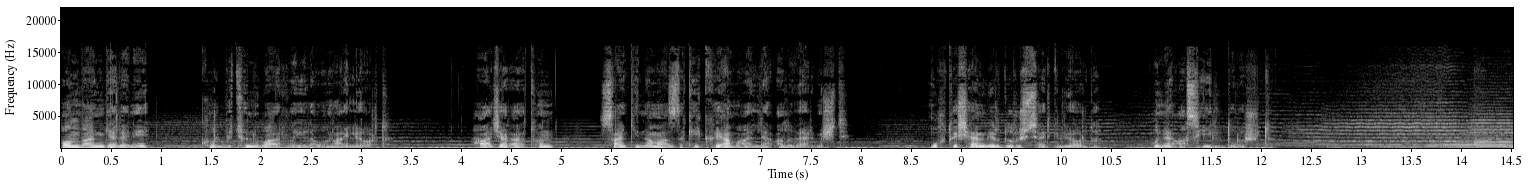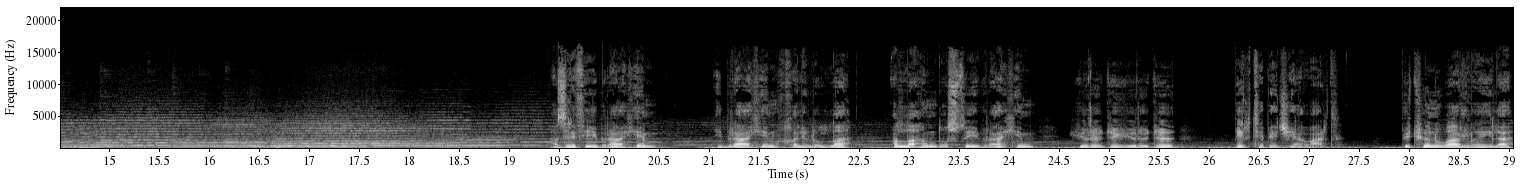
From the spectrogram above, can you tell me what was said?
Ondan geleni kul bütün varlığıyla onaylıyordu. Hacer Hatun sanki namazdaki kıyam haline alıvermişti. Muhteşem bir duruş sergiliyordu. Bu ne asil duruştu. Hazreti İbrahim, İbrahim Halilullah, Allah'ın dostu İbrahim yürüdü yürüdü bir tepeciye vardı. Bütün varlığıyla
